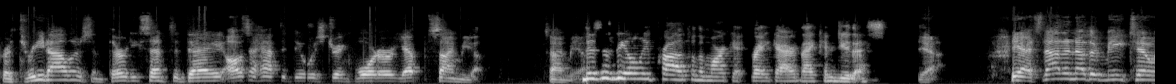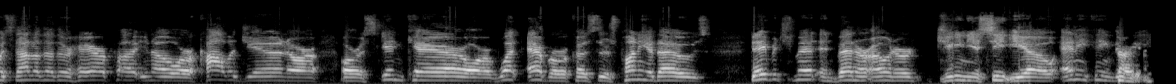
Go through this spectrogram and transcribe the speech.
for three dollars and thirty cents a day. All I have to do is drink water. Yep, sign me up. Sign me up. This is the only product on the market, right, Garrett, that can do this. Yeah. Yeah, it's not another Me Too. It's not another hair, uh, you know, or a collagen or or a skincare or whatever, because there's plenty of those David Schmidt, inventor, owner, genius CEO, anything that we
